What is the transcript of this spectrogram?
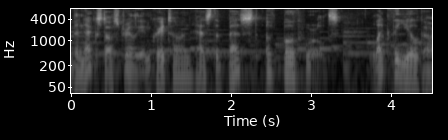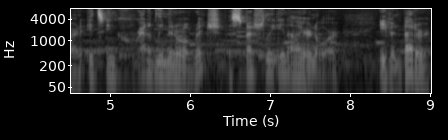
The next Australian craton has the best of both worlds. Like the Yilgarn, it's incredibly mineral rich, especially in iron ore. Even better,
